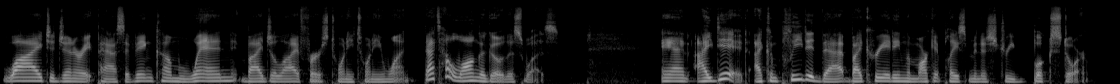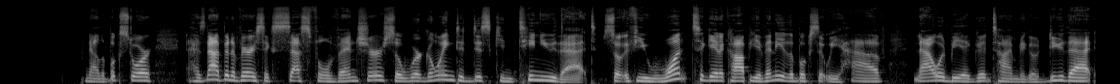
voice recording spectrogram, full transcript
Why? To generate passive income. When? By July 1st, 2021. That's how long ago this was. And I did. I completed that by creating the marketplace ministry bookstore. Now, the bookstore has not been a very successful venture, so we're going to discontinue that. So, if you want to get a copy of any of the books that we have, now would be a good time to go do that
